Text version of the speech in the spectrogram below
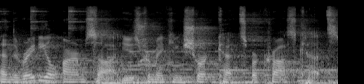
and the radial arm saw, used for making short cuts or cross cuts.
